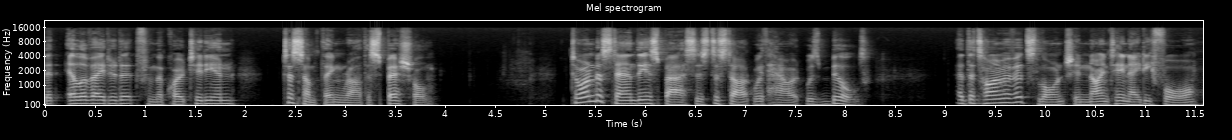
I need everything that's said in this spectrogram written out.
that elevated it from the quotidian to something rather special. To understand the Espace is to start with how it was built. At the time of its launch in 1984,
